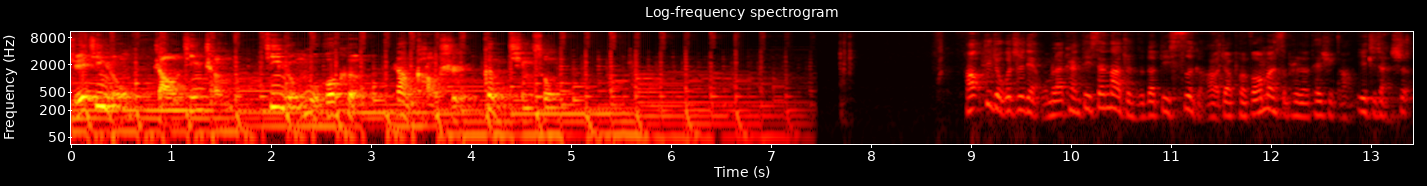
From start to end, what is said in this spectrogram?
学金融找金城，金融慕播课，让考试更轻松。好，第九个知识点，我们来看第三大准则的第四个啊，叫 performance presentation 啊，业绩展示。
